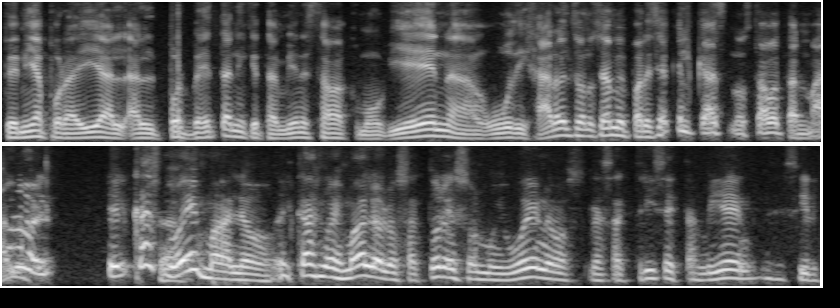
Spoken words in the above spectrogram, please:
tenía por ahí al, al Paul Bettany, que también estaba como bien, a Woody Harrelson. O sea, me parecía que el cast no estaba tan malo. No, el, el cast no es malo, el cast no es malo, los actores son muy buenos, las actrices también, es decir,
